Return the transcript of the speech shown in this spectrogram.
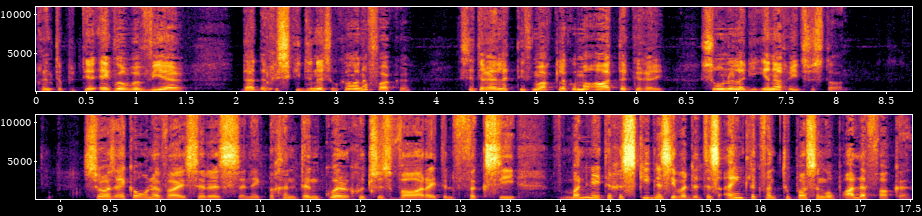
geïnterpreteer. Ek wil beweer dat in geskiedenis ook aan ander vakke is dit relatief maklik om 'n A te kry sonder dat jy enigiets verstaan. So as ek 'n onderwyser is en ek begin dink oor goed soos waarheid en fiksie, maar nie net 'n geskiedenis nie, want dit is eintlik van toepassing op alle vakke.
